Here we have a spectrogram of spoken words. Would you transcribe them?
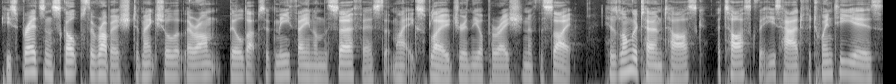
He spreads and sculpts the rubbish to make sure that there aren't build-ups of methane on the surface that might explode during the operation of the site. His longer term task, a task that he's had for 20 years,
